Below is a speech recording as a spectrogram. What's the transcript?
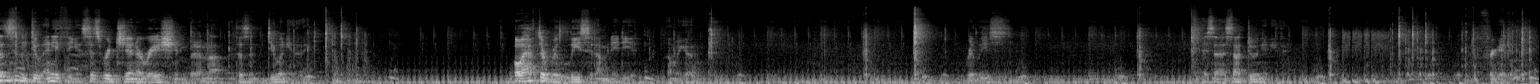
Doesn't do anything. It says regeneration, but I'm not. It doesn't do anything. Oh, I have to release it. I'm an idiot. Oh my god. Release. It's not, it's not doing anything. Forget it.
